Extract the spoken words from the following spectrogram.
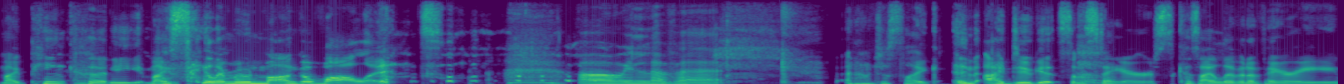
my pink hoodie, my Sailor Moon manga wallet. Oh, we love it. And I'm just like, and I do get some stares because I live in a very,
